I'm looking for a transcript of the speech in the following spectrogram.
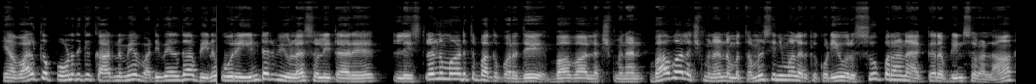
என் வாழ்க்கை போனதுக்கு காரணமே வடிவேல் தான் அப்படின்னு ஒரு இன்டர்வியூல சொல்லிட்டாரு. லிஸ்ட்ல நம்ம அடுத்து பார்க்க போறது பாவா லக்ஷ்மணன். பாவா லக்ஷ்மணன் நம்ம தமிழ் சினிமால இருக்கக்கூடிய ஒரு சூப்பர் சூப்பரான ஆக்டர் அப்படின்னு சொல்லலாம்.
